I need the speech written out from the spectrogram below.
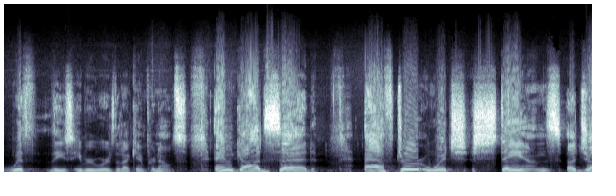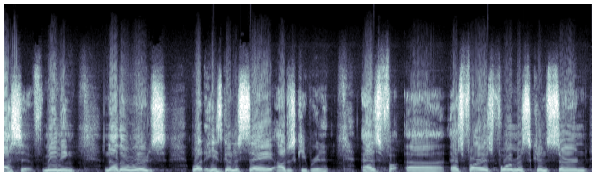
with these Hebrew words that I can't pronounce. And God said, after which stands a jussive, meaning, in other words, what he's going to say, I'll just keep reading it. As, uh, as far as form is concerned,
